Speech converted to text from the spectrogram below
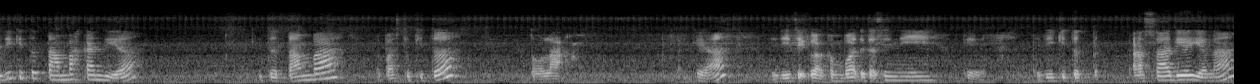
jadi kita tambahkan dia kita tambah lepas tu kita tolak Okey ya. Jadi cikgu akan buat dekat sini. Okey. Jadi kita asal dia ialah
